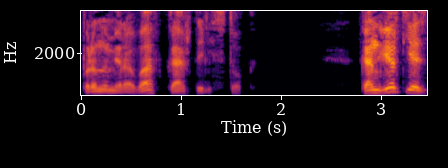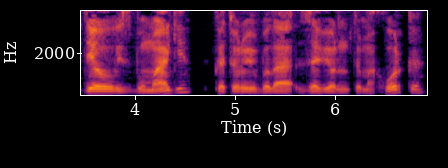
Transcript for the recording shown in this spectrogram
пронумеровав каждый листок. Конверт я сделал из бумаги, в которую была завернута махорка,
